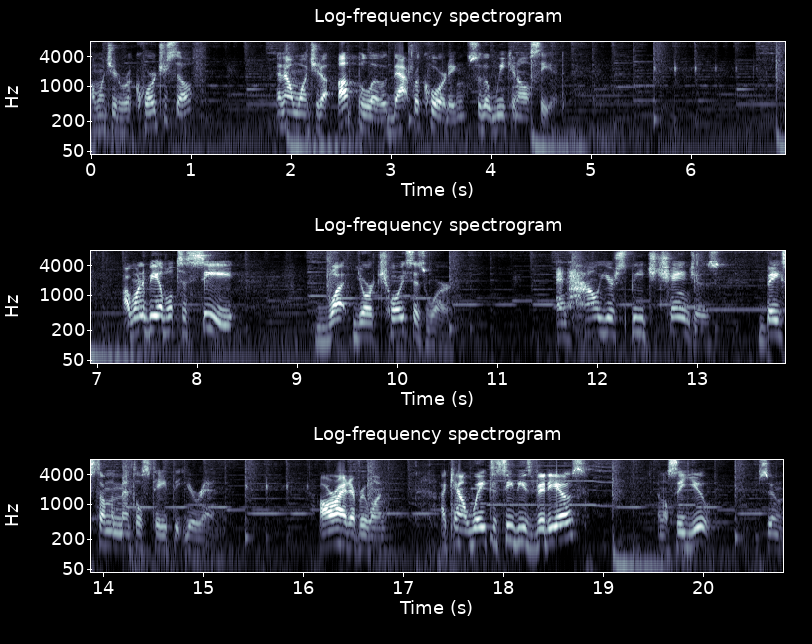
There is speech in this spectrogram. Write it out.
I want you to record yourself, and I want you to upload that recording so that we can all see it. I want to be able to see what your choices were and how your speech changes based on the mental state that you're in. All right, everyone. I can't wait to see these videos, and I'll see you soon.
